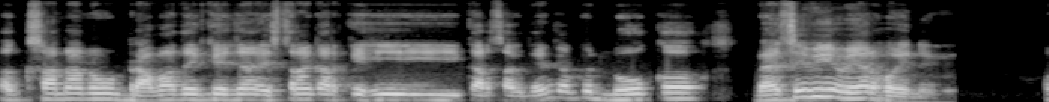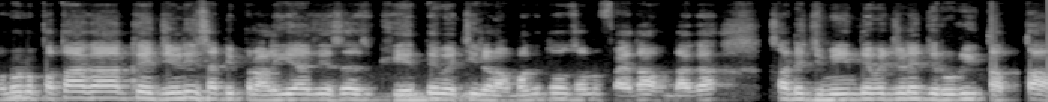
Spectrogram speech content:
ਕਿਸਾਨਾਂ ਨੂੰ ਡਰਾਵਾ ਦੇ ਕੇ ਜਾਂ ਇਸ ਤਰ੍ਹਾਂ ਕਰਕੇ ਹੀ ਕਰ ਸਕਦੇ ਹਾਂ ਕਿਉਂਕਿ ਲੋਕ ਵੈਸੇ ਵੀ ਅਵੇਅਰ ਹੋਏ ਨੇ। ਉਹਨਾਂ ਨੂੰ ਪਤਾ ਹੈਗਾ ਕਿ ਜਿਹੜੀ ਸਾਡੀ ਪਰਾਲੀ ਆ ਜਿਸ ਖੇਤ ਦੇ ਵਿੱਚ ਹੀ ਲੜਾਵਾਂਗੇ ਤਾਂ ਸਾਨੂੰ ਫਾਇਦਾ ਹੁੰਦਾਗਾ। ਸਾਡੀ ਜ਼ਮੀਨ ਦੇ ਵਿੱਚ ਜਿਹੜੇ ਜ਼ਰੂਰੀ ਤੱਤ ਆ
